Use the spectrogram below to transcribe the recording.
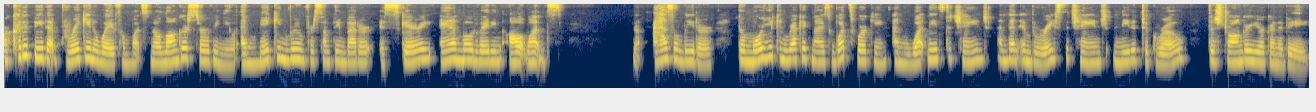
Or could it be that breaking away from what's no longer serving you and making room for something better is scary and motivating all at once? Now, as a leader, the more you can recognize what's working and what needs to change, and then embrace the change needed to grow, the stronger you're going to be.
